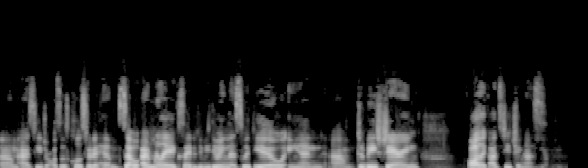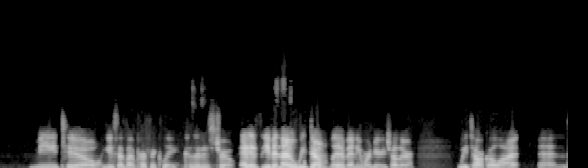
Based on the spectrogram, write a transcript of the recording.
um, as He draws us closer to Him. So I'm really excited to be doing this with you and um, to be sharing all that God's teaching us. Me too. You said that perfectly because it is true. It is, even though we don't live anywhere near each other, we talk a lot and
